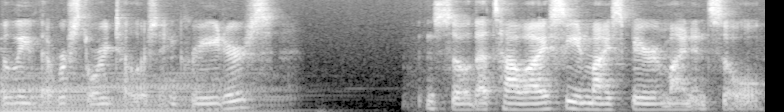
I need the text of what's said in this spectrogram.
believe that we're storytellers and creators. And so that's how I see in my spirit, mind, and soul.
